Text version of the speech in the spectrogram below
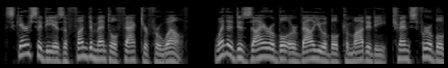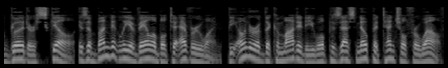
Scarcity is a fundamental factor for wealth. When a desirable or valuable commodity transferable good or skill is abundantly available to everyone, the owner of the commodity will possess no potential for wealth.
